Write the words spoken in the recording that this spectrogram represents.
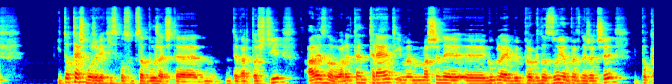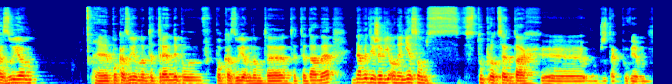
i to też może w jakiś sposób zaburzać te, te wartości, ale znowu, ale ten trend i maszyny Google jakby prognozują pewne rzeczy i pokazują, pokazują nam te trendy, pokazują nam te, te, te dane i nawet jeżeli one nie są w 100%, y, że tak powiem,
